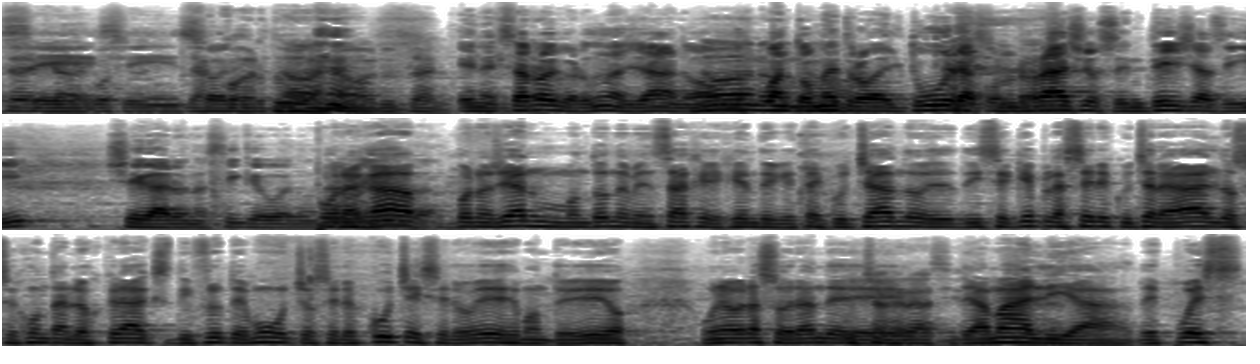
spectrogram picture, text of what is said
sí, sí, brutal. En el Cerro del Verduna ya, ¿no? Unos cuantos metros de altura, con rayos, centellas y llegaron, así que bueno. Por acá, bueno, llegan un montón de mensajes de gente que está escuchando. Eh, dice, qué placer escuchar a Aldo, se juntan los cracks, disfrute mucho, se lo escucha y se lo ve desde Montevideo. Un abrazo grande de, Amalia. Después,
